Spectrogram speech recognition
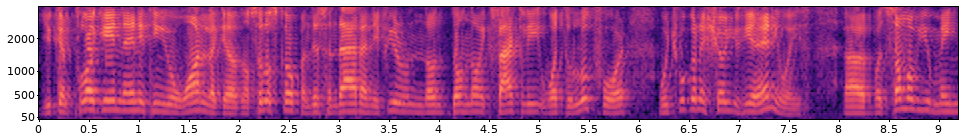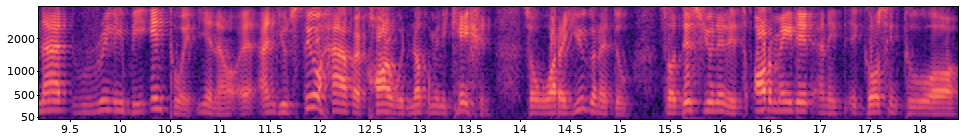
you, can plug in anything you want, like an oscilloscope and this and that. And if you don't, don't know exactly what to look for, which we're going to show you here anyways, uh, but some of you may not really be into it, you know, and you still have a car with no communication. So what are you going to do? So this unit, it's automated and it, it goes into uh,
